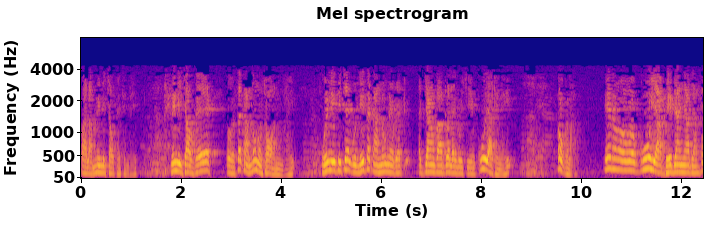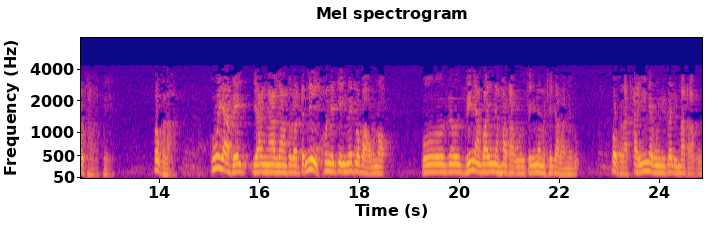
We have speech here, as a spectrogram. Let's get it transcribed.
ဟာလာမိနစ်6ပဲတင်တယ်မိနစ်6ပဲဟိုစက္ကန့်36အောင်နေမှာဟိ ဝင်လေတစ်ချက်ကို၄စက္ကန့်နှုံးနဲ့ပဲအကြံသာတွက်လိုက်လို့ရှိရင်900ထင်တယ်ဟိဟုတ်ကလား အဲ့တော့900ဘယ်ပြန်ညာပြန်ပုတ်ထားပဲဟုတ်ကလား900ပဲညာညာပြန်ဆိုတော့တနေ့9ကြိမ်ပဲတွက်ပါအောင်တော့ဟိုဈဉ္ညာသွားရင်းနဲ့မှတ်တာကိုစိတ်နဲ့မထဲကြပါနဲ့လို့ဟုတ်ကလားထိုင်ရင်းနဲ့ဝင်လေထွက်လေမှတ်တာကို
